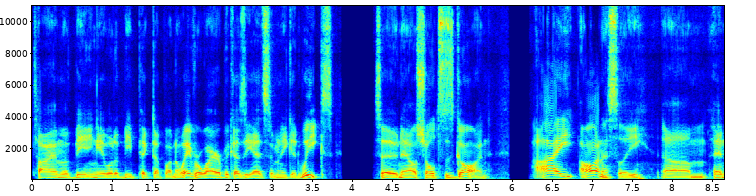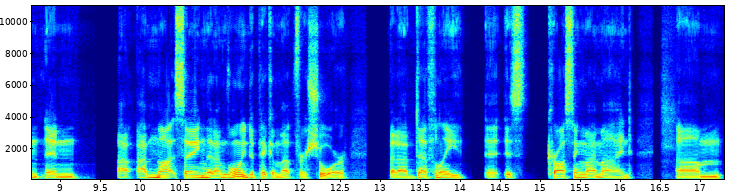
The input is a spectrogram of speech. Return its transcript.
time of being able to be picked up on the waiver wire because he had so many good weeks. So now Schultz is gone. I honestly, um, and and I, I'm not saying that I'm going to pick him up for sure, but I've definitely it's crossing my mind, um,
